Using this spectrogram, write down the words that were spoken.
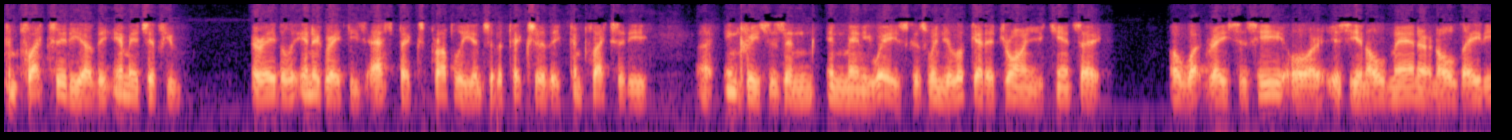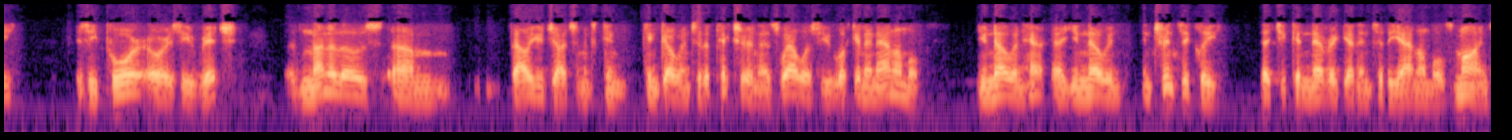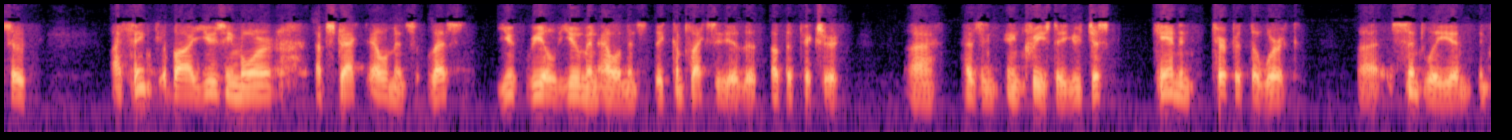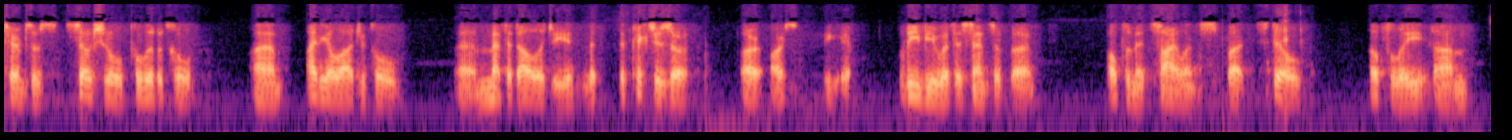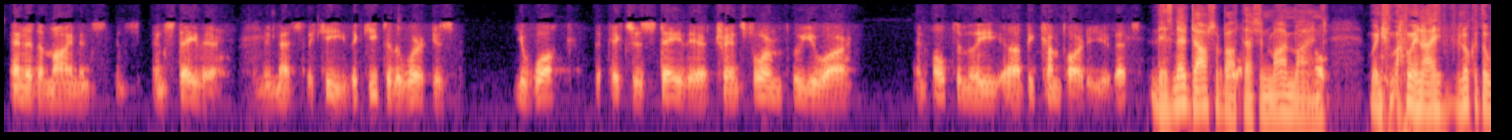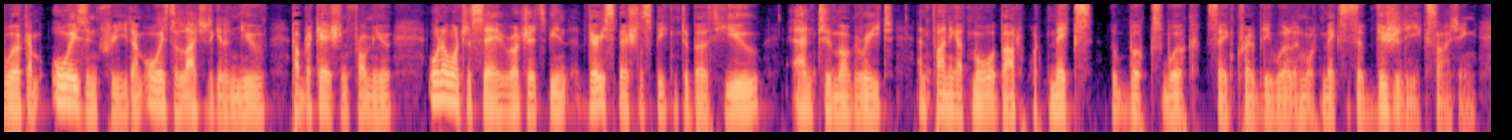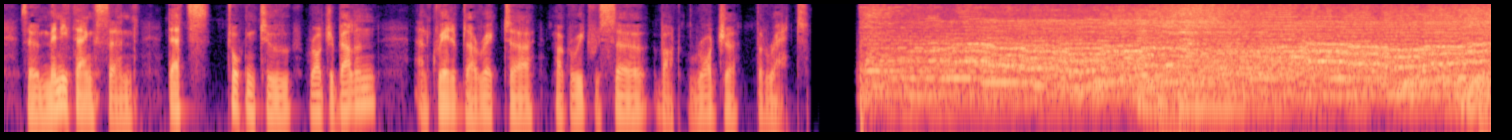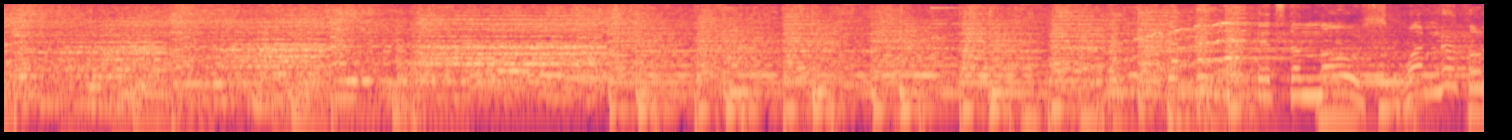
complexity of the image, if you are able to integrate these aspects properly into the picture, the complexity uh, increases in, in many ways. Because when you look at a drawing, you can't say, oh, what race is he? Or is he an old man or an old lady? Is he poor or is he rich? None of those um, value judgments can, can go into the picture. And as well as you look at an animal, you know, inher- uh, you know in, intrinsically that you can never get into the animal's mind. So I think by using more abstract elements, less u- real human elements, the complexity of the of the picture uh, has in- increased. You just can't interpret the work uh, simply in, in terms of social, political, um, ideological uh, methodology. The, the pictures are, are, are leave you with a sense of uh, ultimate silence, but still, hopefully, um, enter the mind and, and, and stay there. I mean, that's the key. The key to the work is you walk the pictures, stay there, transform who you are, and ultimately uh, become part of you. That's there's no doubt about that in my mind. When when I look at the work, I'm always intrigued. I'm always delighted to get a new publication from you. All I want to say, Roger, it's been very special speaking to both you and to Marguerite and finding out more about what makes the books work so incredibly well and what makes it so visually exciting. So many thanks, and that's talking to Roger Ballen and creative director Marguerite Rousseau about Roger the Rat. It's the most wonderful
